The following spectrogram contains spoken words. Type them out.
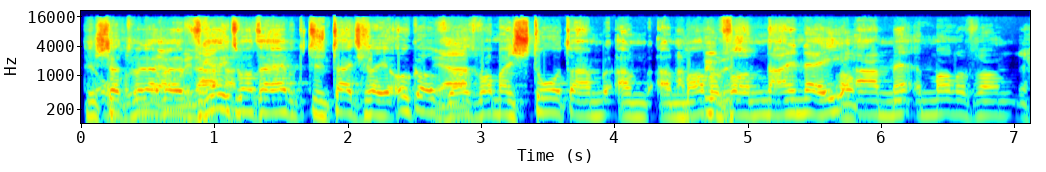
Dus dat we je vergeten, want daar heb ik het een tijd geleden ook over gehad. Wat mij stoort aan, aan, aan, mannen pubers? van. Nee, nee, Oh. aan mannen van.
